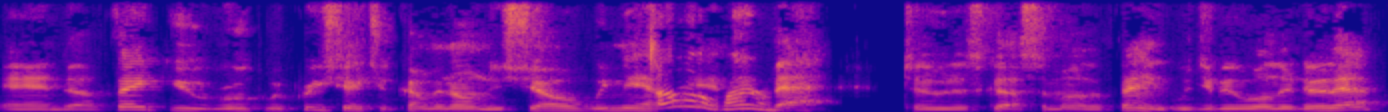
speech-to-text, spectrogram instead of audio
And uh, thank you, Ruth. We appreciate you coming on the show. We may have oh, to have wow. back to discuss some other things. Would you be willing to do that?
